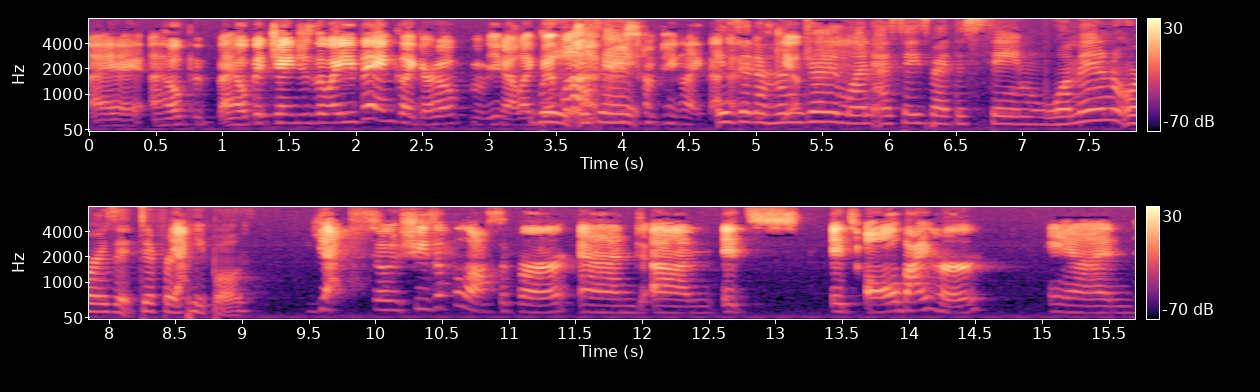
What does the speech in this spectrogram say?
I I hope I hope it changes the way you think like or hope you know like Wait, good luck is or it- something like that Is it was cute. 101 essays by the same woman or is it different Yeah. people? Yes, so she's a philosopher, and um, it's it's all by her. And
